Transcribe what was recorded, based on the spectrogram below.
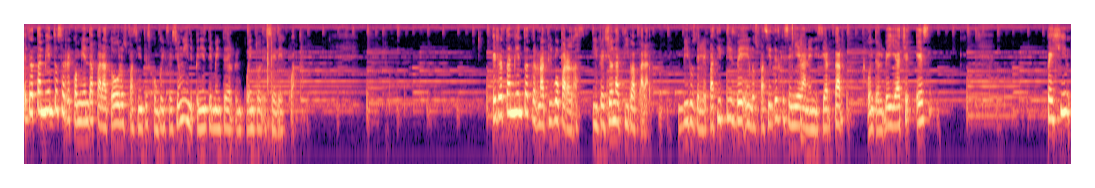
El tratamiento se recomienda para todos los pacientes con infección independientemente del reencuentro de CD4. El tratamiento alternativo para la infección activa para virus de la hepatitis B en los pacientes que se niegan a iniciar TAR contra el VIH es PEGIN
